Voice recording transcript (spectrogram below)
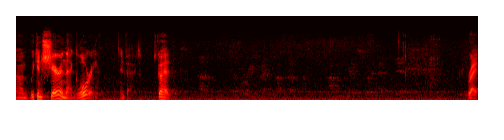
Um, we can share in that glory. Go ahead. Right.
